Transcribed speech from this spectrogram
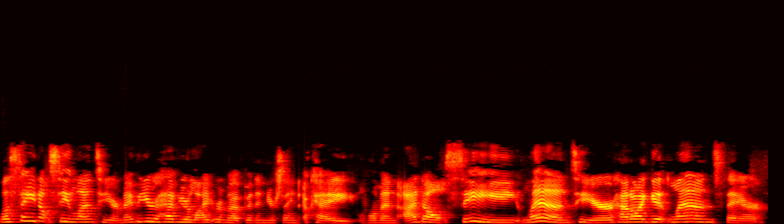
let's say you don't see lens here. Maybe you have your Lightroom open and you're saying, okay, woman, I don't see lens here. How do I get lens there?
